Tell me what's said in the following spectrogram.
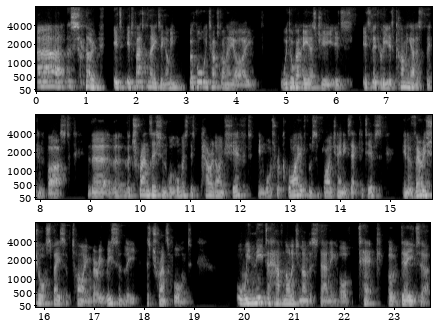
Uh, so it's it's fascinating. I mean, before we touched on AI, we talk about ESG. It's it's literally it's coming at us thick and fast. The, the the transition or almost this paradigm shift in what's required from supply chain executives in a very short space of time, very recently, has transformed we need to have knowledge and understanding of tech, of data.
